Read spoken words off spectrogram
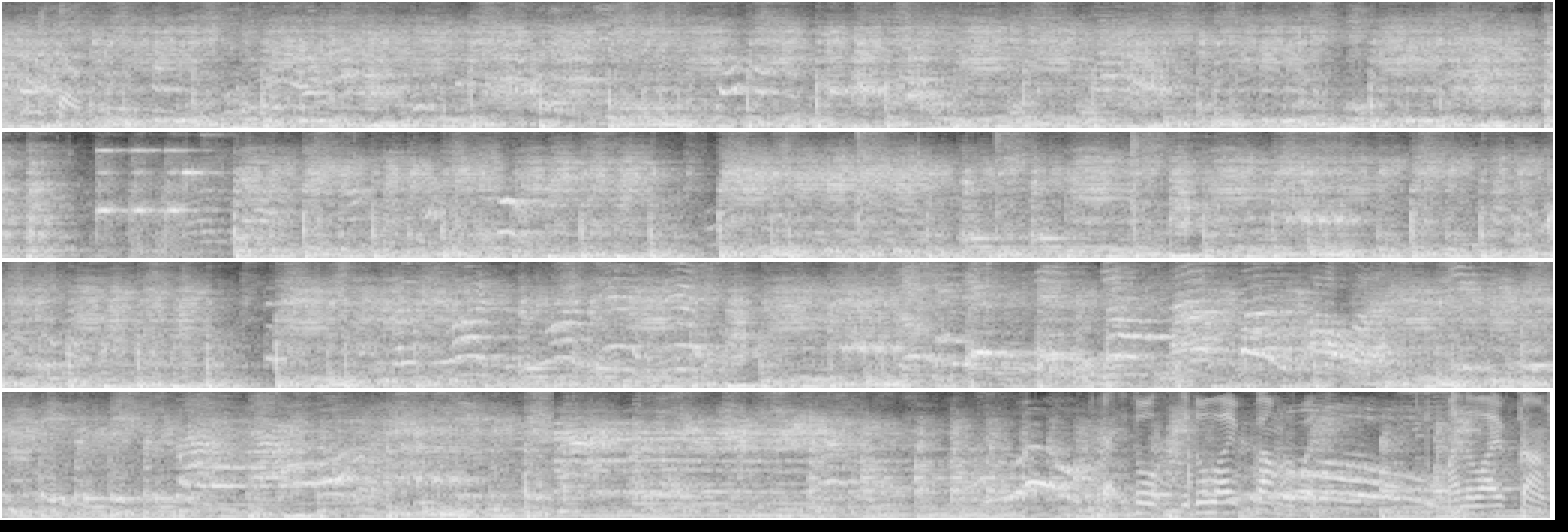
It's in the live camera. Ruben. on the live cam?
